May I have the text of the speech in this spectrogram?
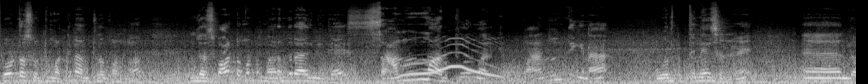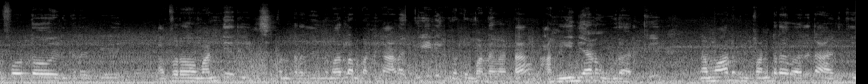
ஃபோட்டோ ஷூட் மட்டும் நான் அதில் பண்ணோம். இந்த ஸ்பாட்டை மட்டும் மறந்துடாதீங்க செம்ம அற்புதமாக இருக்குது வந்தீங்கன்னா ஒருத்தனே சொல்லுவேன். இந்த ஃபோட்டோ எடுக்கிறதுக்கு அப்புறம் வண்டி ரீல்ஸ் பண்ணுறது இந்த மாதிரிலாம் பண்ணுங்க. ஆனால் வீடிங் மட்டும் பண்ண வேண்டாம். அமைதியான ஊராக இருக்குது நம்ம ஆடு இப்படி பண்ணுறத வந்துட்டு அடுத்து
